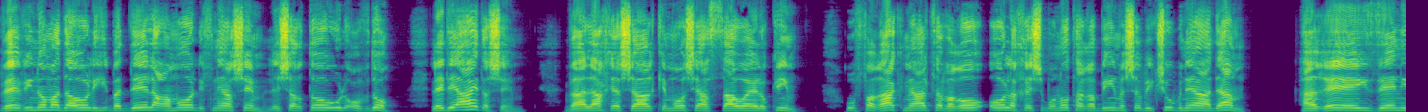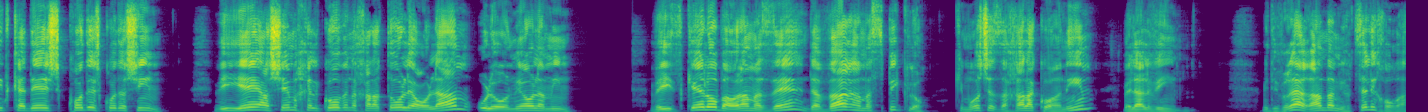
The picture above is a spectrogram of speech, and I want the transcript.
והבינו מדעו להיבדל לעמוד לפני השם, לשרתו ולעובדו, לדעה את השם, והלך ישר כמו שעשהו האלוקים, ופרק מעל צווארו עול החשבונות הרבים אשר ביקשו בני האדם, הרי זה נתקדש קודש קודשים, ויהיה השם חלקו ונחלתו לעולם ולעולמי עולמים. ויזכה לו בעולם הזה דבר המספיק לו, כמו שזכה לכהנים וללוויים. מדברי הרמב"ם יוצא לכאורה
